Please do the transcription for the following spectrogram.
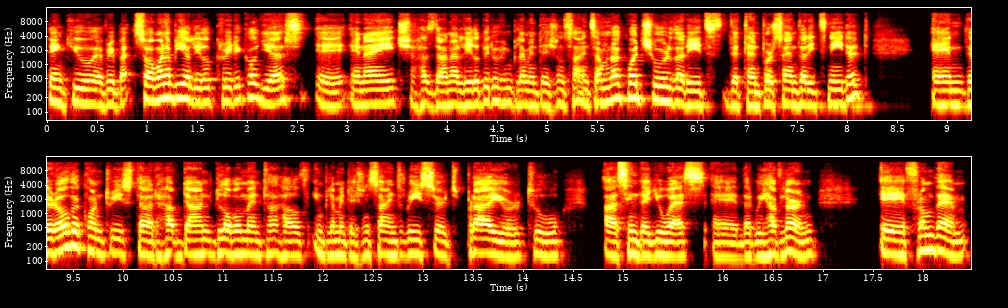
thank you, everybody. So I want to be a little critical. Yes, uh, NIH has done a little bit of implementation science. I'm not quite sure that it's the 10% that it's needed. And there are other countries that have done global mental health implementation science research prior to us in the US uh, that we have learned uh, from them.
